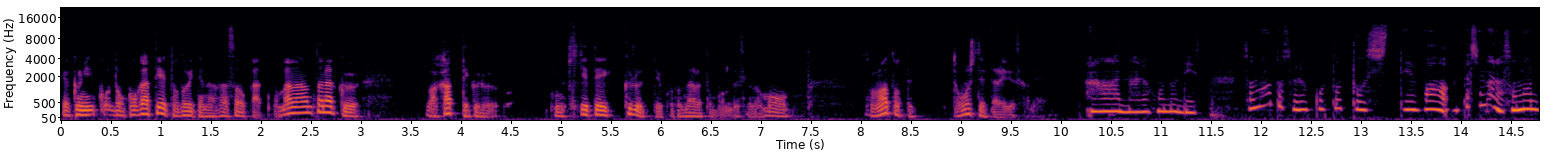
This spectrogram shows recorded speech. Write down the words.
逆にこうどこが手届いてなさそうかっていうのまあ、なんとなく分かってくる聞けてくるっていうことになると思うんですけどもその後ってどうしてたらいいですかね？ああなるほどです。その後することとしては私ならその理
